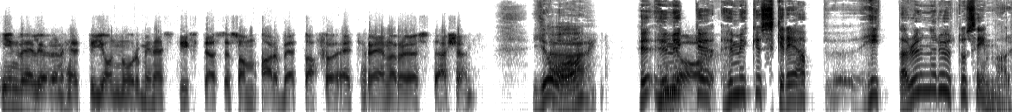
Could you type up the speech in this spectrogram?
in välgörenhet till John Nurminens stiftelse som arbetar för ett renare Östersjön. Ja, Eh, hur, hur, ja. mycket, hur mycket skräp hittar du när du är ute och simmar?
